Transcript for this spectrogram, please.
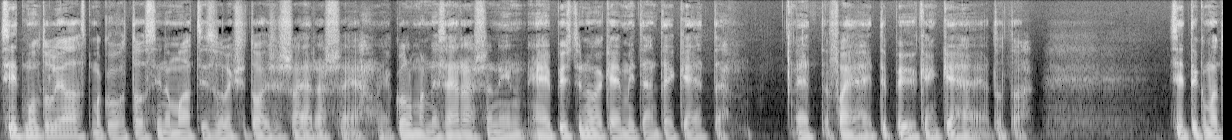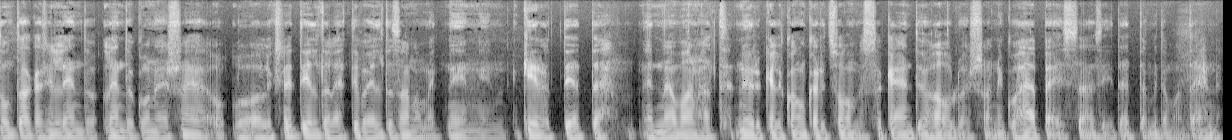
sitten mulla tuli astmakohtaus siinä matsissa, oliko se toisessa erässä ja, ja kolmannessa erässä, niin ei pystynyt oikein mitään tekemään, että, että Faja heitti pyyhkeen kehää ja tota, sitten kun mä tuun takaisin lento, lentokoneessa ja oliko nyt Iltalehti vai Ilta-Sanomit, niin, niin kirjoitti, että, että nämä vanhat nyrkelikonkarit Suomessa kääntyy haudoissaan niin kuin häpeissään siitä, että mitä mä oon tehnyt.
